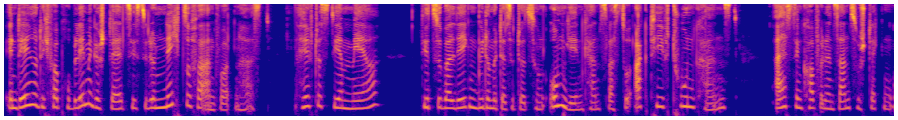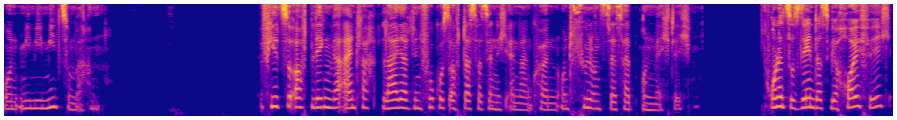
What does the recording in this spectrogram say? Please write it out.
in denen du dich vor Probleme gestellt siehst, die du nicht zu verantworten hast, hilft es dir mehr, dir zu überlegen, wie du mit der Situation umgehen kannst, was du aktiv tun kannst, als den Kopf in den Sand zu stecken und Mimimi zu machen. Viel zu oft legen wir einfach leider den Fokus auf das, was wir nicht ändern können und fühlen uns deshalb ohnmächtig. Ohne zu sehen, dass wir häufig,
